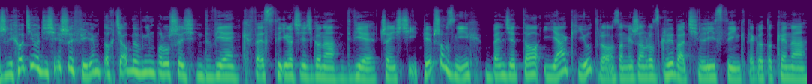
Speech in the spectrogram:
Jeżeli chodzi o dzisiejszy film, to chciałbym w nim poruszyć dwie kwestie i rozdzielić go na dwie części. Pierwszą z nich będzie to, jak jutro zamierzam rozgrywać listing tego tokena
